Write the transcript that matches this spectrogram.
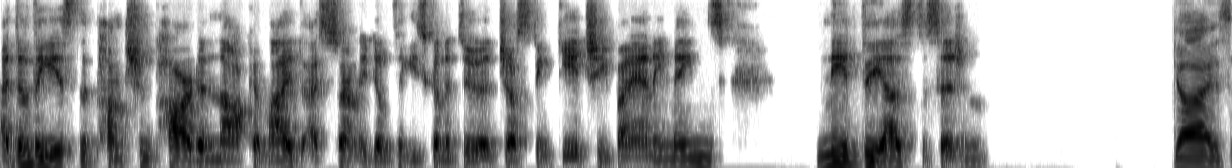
I don't think he has the punching power to knock him out. I certainly don't think he's going to do a Justin Gaethje by any means. Nate Diaz decision. Guys,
